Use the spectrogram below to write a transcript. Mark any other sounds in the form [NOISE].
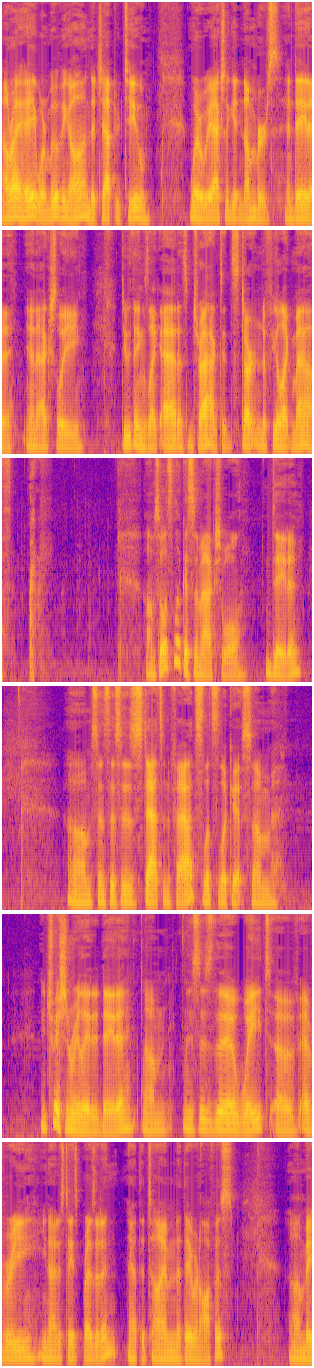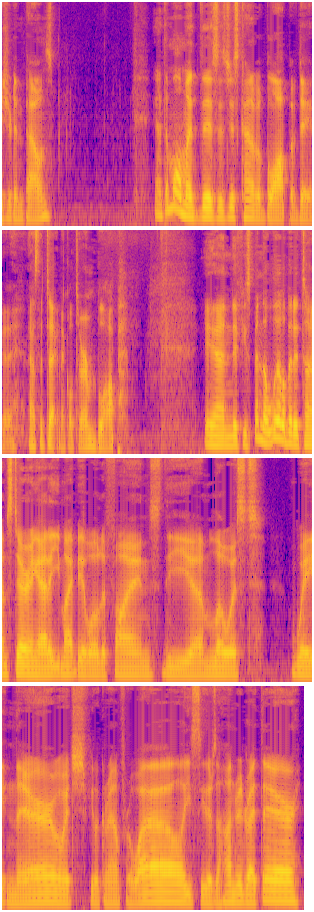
All right, hey, we're moving on to chapter two, where we actually get numbers and data and actually do things like add and subtract. It's starting to feel like math. Um, so let's look at some actual data. Um, since this is stats and fats, let's look at some nutrition related data. Um, this is the weight of every United States president at the time that they were in office, uh, measured in pounds. And at the moment, this is just kind of a blop of data. That's the technical term, blop. And if you spend a little bit of time staring at it, you might be able to find the um, lowest weight in there, which if you look around for a while, you see there's 100 right there.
